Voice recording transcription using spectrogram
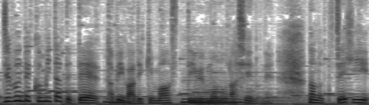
自分で組み立てて旅ができますっていうものらしいのね、なのでぜひ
